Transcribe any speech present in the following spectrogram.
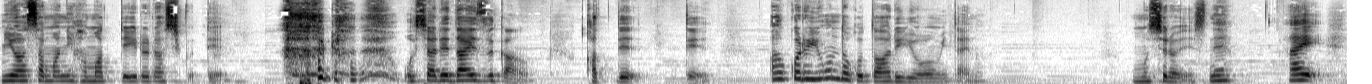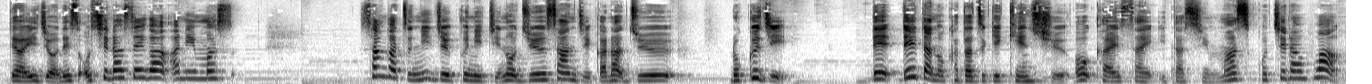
三輪様にはまっているらしくてなんかおしゃれ大図鑑買ってって「あこれ読んだことあるよ」みたいな。面白いですね。はい。では以上です。お知らせがあります。3月29日の13時から16時でデータの片付け研修を開催いたします。こちらは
